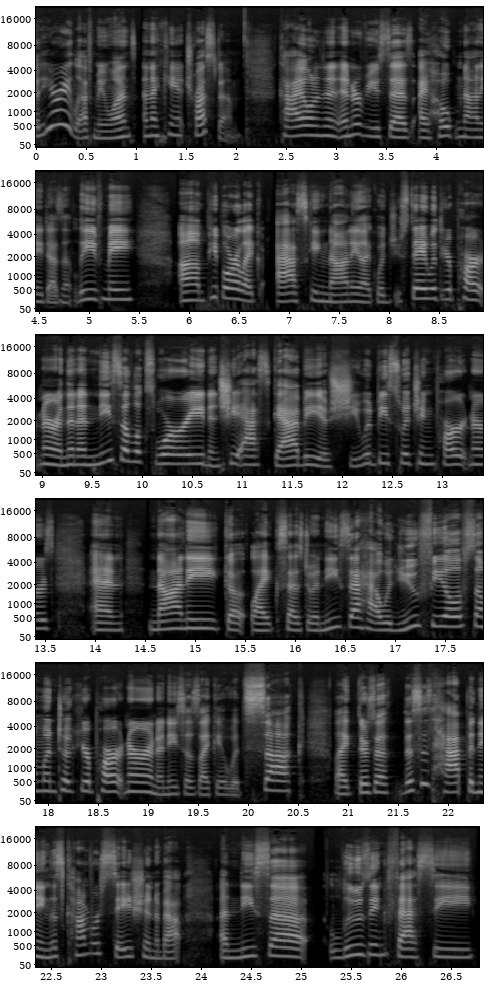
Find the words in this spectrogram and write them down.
But he already left me once and I can't trust him. Kyle in an interview says, I hope Nany doesn't leave me. Um, people are like asking Nany, like, would you stay with your partner? And then Aneesa looks worried and she asks Gabby if she would be switching partners. And Nany go like says to Aneesa, How would you feel if someone took your partner? And Aneesa's like, It would suck. Like there's a this is happening, this conversation about Aneesa losing Fessy,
